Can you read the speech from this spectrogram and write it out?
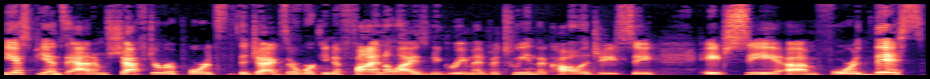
ESPN's Adam Schefter reports that the Jags are working to finalize an agreement between the college HC HC um, for this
